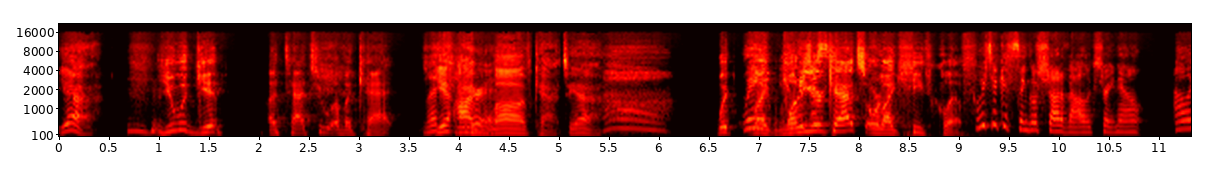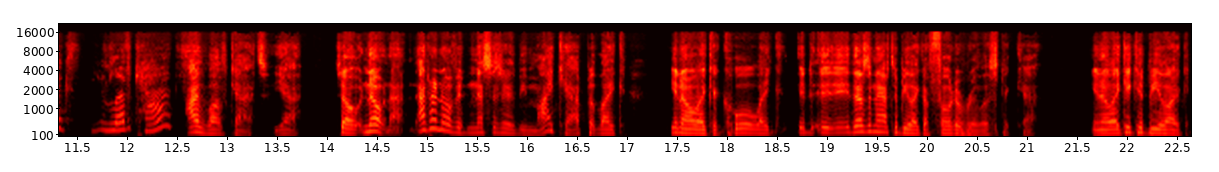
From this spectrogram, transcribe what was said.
Yeah. you would get a tattoo of a cat. Let's yeah, I it. love cats. Yeah. What, Wait, like one we of your cats or like Heathcliff? Can we take a single shot of Alex right now? Alex, you love cats? I love cats. Yeah. So no, not, I don't know if it necessarily be my cat, but like, you know, like a cool, like it, it, it doesn't have to be like a photorealistic cat. You know, like it could be like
